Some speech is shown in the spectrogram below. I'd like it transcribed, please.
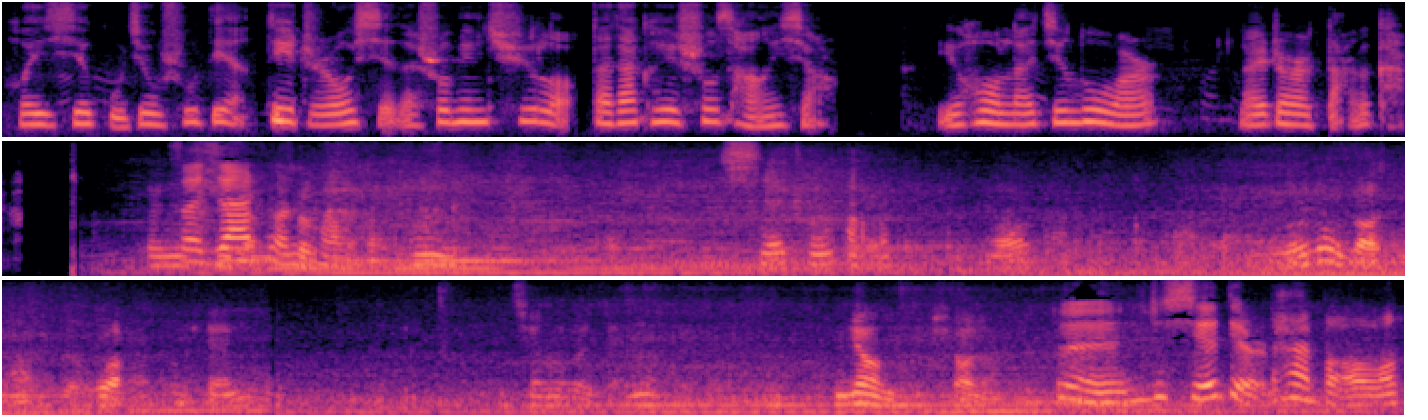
和一些古旧书店，地址我写在说明区了，大家可以收藏一下。以后来京都玩儿，来这儿打个卡。在家穿好的，嗯，鞋挺好的。哦，鹅肉倒是蛮贵，哇，还不便宜，一千多块钱呢，样子漂亮，对，这鞋底儿太薄了，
